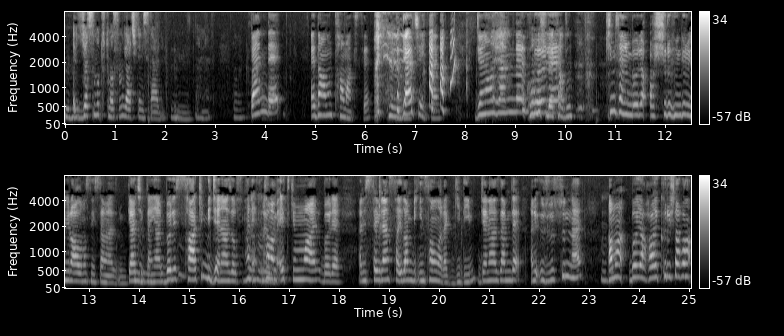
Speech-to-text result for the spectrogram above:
e, yasımı tutmasını gerçekten isterdim. Ben de Eda'nın tam aksi. Gerçekten. Cenazemde Konuş böyle be kadın. Kimsenin böyle aşırı hüngür hüngür ağlamasını istemezdim. Gerçekten yani böyle sakin bir cenaze olsun. Hani tamam etkim var böyle hani sevilen sayılan bir insan olarak gideyim. Cenazemde hani üzülsünler ama böyle haykırışlar falan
